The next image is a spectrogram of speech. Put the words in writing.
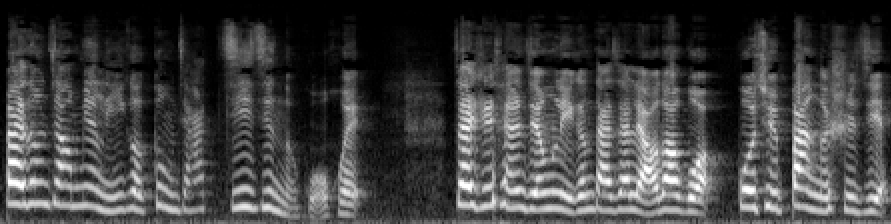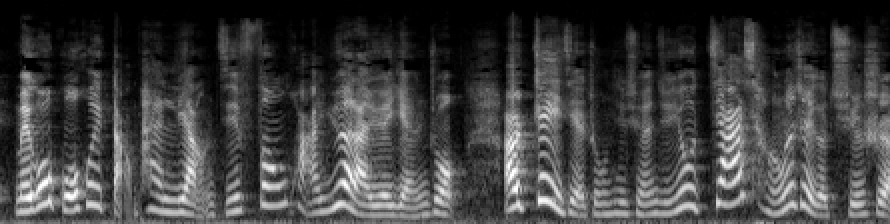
拜登将面临一个更加激进的国会。在之前的节目里跟大家聊到过，过去半个世纪，美国国会党派两极分化越来越严重，而这届中期选举又加强了这个趋势。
